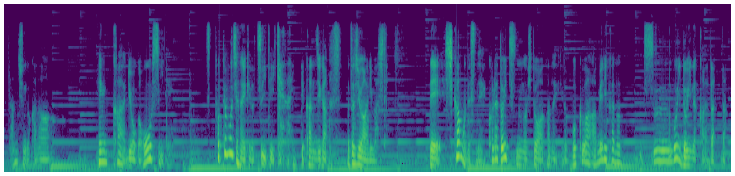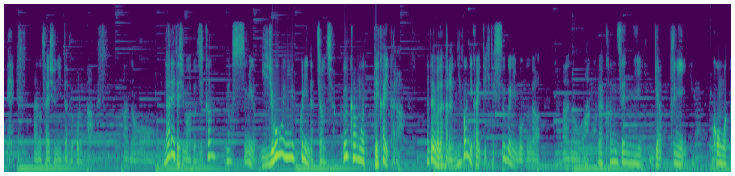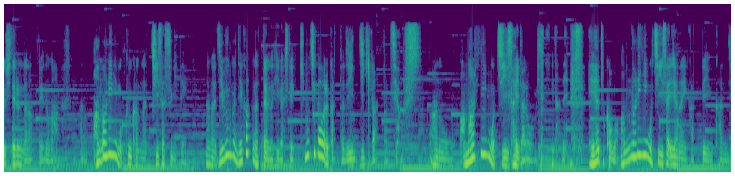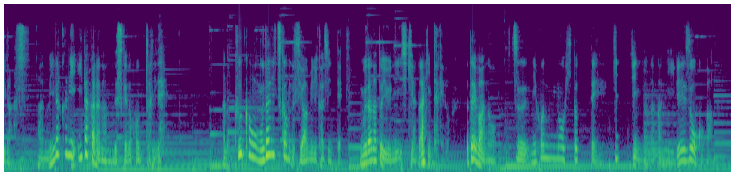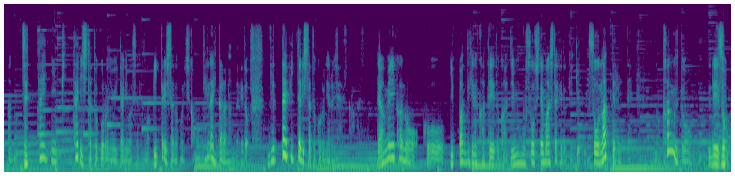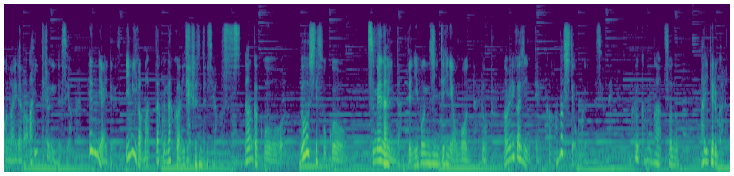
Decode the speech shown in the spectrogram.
うなんちゅうのかな、変化量が多すぎて、とてもじゃないけどついていけないって感じが私はありました。で、しかもですね、これはドイツの人はわかんないけど、僕はアメリカのすごいど田舎だったんで、あの、最初に行ったところが、あの、慣れてしまうと時間の進みが異常にゆっくりになっちゃうんですよ。空間もでかいから。例えばだから日本に帰ってきてすぐに僕が、あの、あ、これは完全にギャップに困惑してるんだなっていうのが、あの、あまりにも空間が小さすぎて、なんか自分がでかくなったような気がして気持ちが悪かった時時期があったんですよ。あの、あまりにも小さいだろうみたいなね、部屋とかもあんまりにも小さいじゃないかっていう感じが、あの、田舎にいたからなんですけど、本当にね。あの、空間を無駄に使うんですよ、アメリカ人って。無駄だという認識はないんだけど。例えば、あの、普通、日本の人って、キッチンの中に冷蔵庫があの絶対にぴったりしたところに置いてありますよね。まあ、ぴったりしたところにしか置けないからなんだけど、絶対ぴったりしたところにあるじゃないですか。で、アメリカのこう一般的な家庭とか、自分もそうしてましたけど、結局、そうなってるんで、家具と冷蔵庫の間が空いてるんですよ。変に空いてるんです。意味が全くなく空いてるんですよ。なんかこう、どうしてそこを詰めないんだって日本人的には思うんだけど、アメリカ人って離しておくんですよね。空間がその空いてるから。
